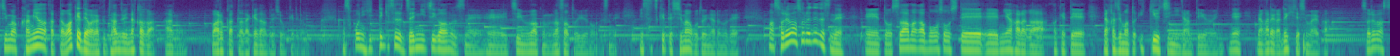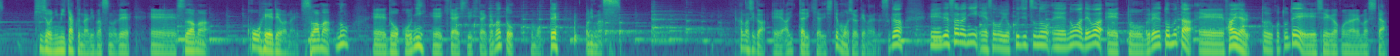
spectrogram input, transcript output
チームワーク噛み合わなかったわけではなく単純に仲があの悪かっただけなんでしょうけれども。そこに匹敵する全日側のですね、えー、チームワークのなさというのをですね、見せつけてしまうことになるので、まあ、それはそれでですね、え、ー、と、諏訪間が暴走して、えー、宮原が負けて、中島と一騎打ちになんていうね、流れができてしまえば、それは非常に見たくなりますので、えー、諏訪間、公平ではない、諏訪間の、えー、動向に、え、期待していきたいかなと思っております。話が、えー、行ったり来たりして申し訳ないですが、えー、で、さらに、えー、その翌日の、えー、ノアでは、えー、っと、グレートムタ、えー、ファイナルということで、えー、試合が行われました。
